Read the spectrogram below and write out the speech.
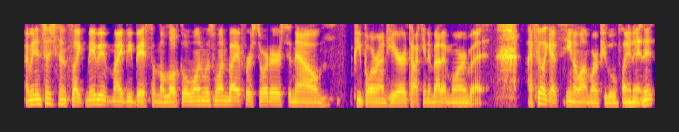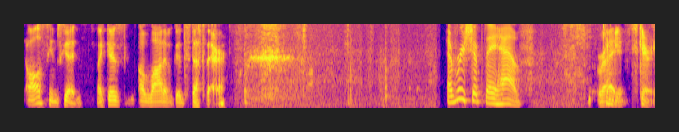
I mean, especially since like maybe it might be based on the local one was won by a first order, so now people around here are talking about it more. But I feel like I've seen a lot more people playing it, and it all seems good. Like there's a lot of good stuff there. every ship they have right. can be scary.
